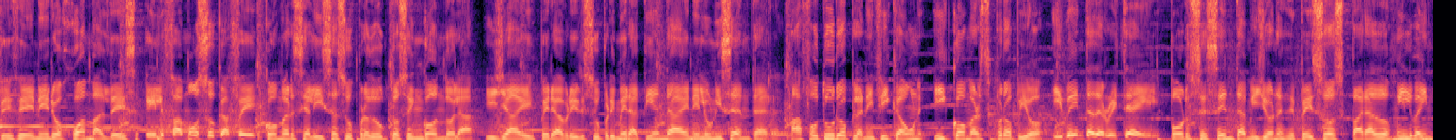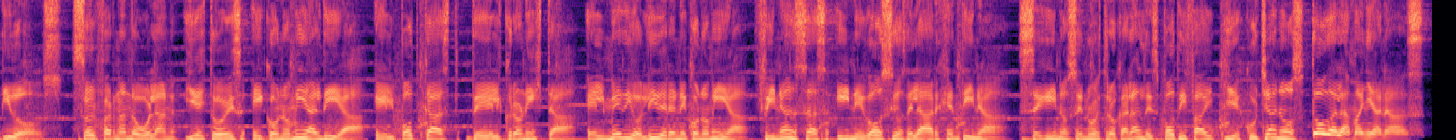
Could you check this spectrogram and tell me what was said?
Desde enero, Juan Valdés, el famoso café, comercializa sus productos en góndola y ya espera abrir su primera tienda en el Unicenter. A futuro planifica un e-commerce propio y venta de retail por 60 millones de pesos para 2022. Soy Fernando Bolán y esto es Economía al Día, el podcast de El Cronista, el medio líder en economía, finanzas y negocios de la Argentina. Seguinos en nuestro canal de Spotify y escuchanos todas las mañanas.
